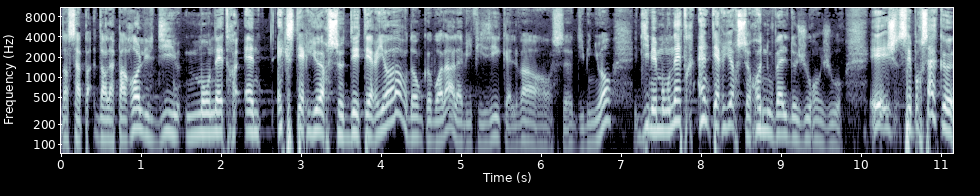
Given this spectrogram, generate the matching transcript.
dans, sa, dans la parole, il dit, mon être extérieur se détériore, donc voilà, la vie physique, elle va en se diminuant. Il dit, mais mon être intérieur se renouvelle de jour en jour. Et c'est pour ça que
